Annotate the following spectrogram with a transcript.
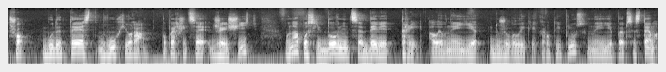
що? Буде тест двох Юра. По-перше, це J6. Вона послідовниця 9.3, але в неї є дуже великий крутий плюс, в неї є ПЕП-система.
